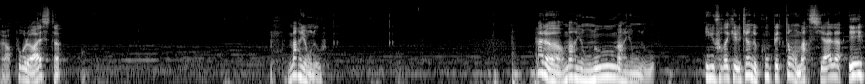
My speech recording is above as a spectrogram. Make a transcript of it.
Alors pour le reste, marions-nous. Alors, marions-nous, marions-nous. Il nous faudrait quelqu'un de compétent en martial et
